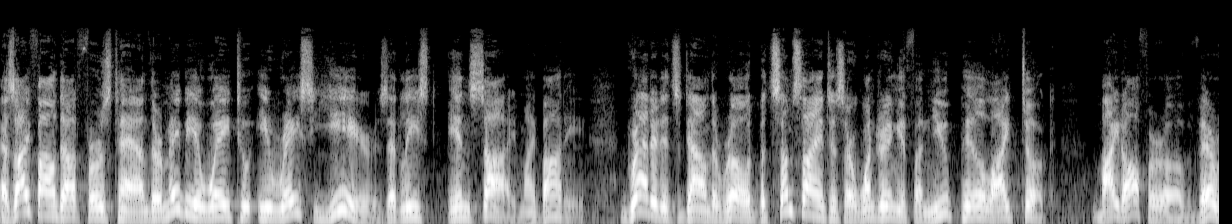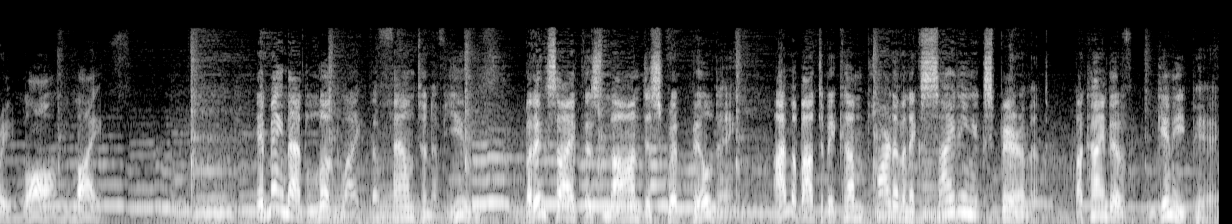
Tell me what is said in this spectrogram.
As I found out firsthand, there may be a way to erase years, at least inside my body. Granted, it's down the road, but some scientists are wondering if a new pill I took might offer a very long life. It may not look like the fountain of youth, but inside this nondescript building, I'm about to become part of an exciting experiment a kind of guinea pig.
